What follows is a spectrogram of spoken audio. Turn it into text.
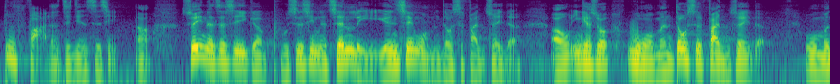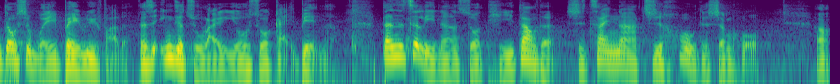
不法的这件事情啊。所以呢，这是一个普世性的真理。原先我们都是犯罪的哦，应该说我们都是犯罪的，我们都是违背律法的。但是因着主来有所改变了。但是这里呢，所提到的是在那之后的生活。啊，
